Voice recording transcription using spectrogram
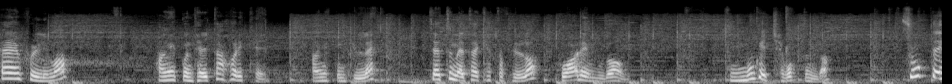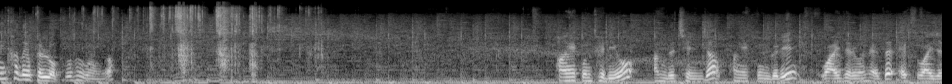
헬 폴리머, 방해꾼 델타 허리케인, 방해꾼 블랙, 제트 메탈 캐터필러, 부활의 무덤. 중복이 제법 뜬다? 수록된 카드가 별로 없어서 그런가? 방해꾼 트리오, 암드 체인저, 방해꾼 그린, Y 드래곤 헤드, XYZ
